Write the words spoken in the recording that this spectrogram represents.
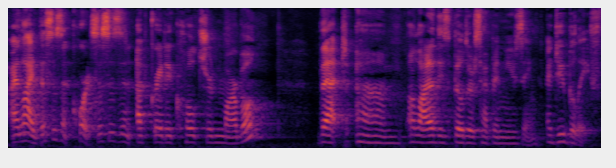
I lied, this isn't quartz, this is an upgraded cultured marble that um, a lot of these builders have been using, I do believe.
